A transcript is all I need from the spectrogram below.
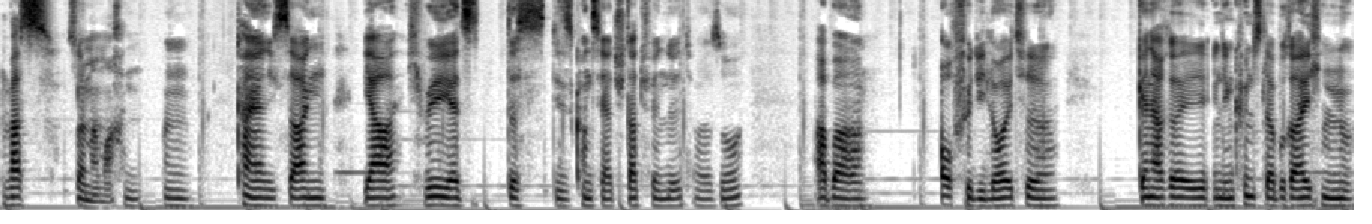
was soll man machen? Man kann ja nicht sagen, ja, ich will jetzt, dass dieses Konzert stattfindet oder so. Aber auch für die Leute generell in den Künstlerbereichen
